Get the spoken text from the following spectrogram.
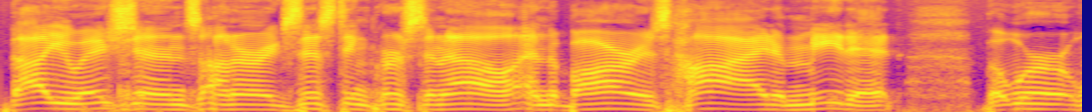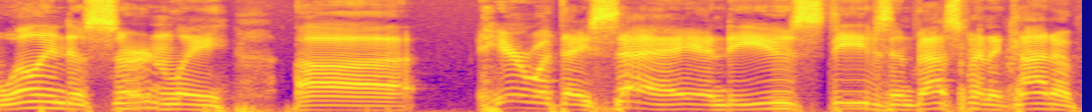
valuations on our existing personnel, and the bar is high to meet it, but we're willing to certainly uh, hear what they say and to use Steve's investment and kind of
